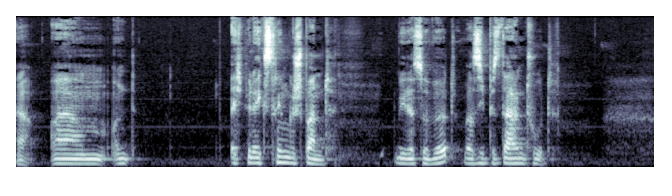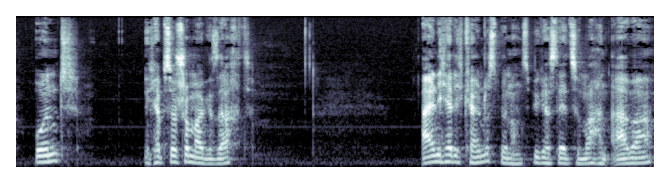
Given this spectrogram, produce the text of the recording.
Äh, ja, ähm, und ich bin extrem gespannt, wie das so wird, was sich bis dahin tut. Und ich habe es ja schon mal gesagt, eigentlich hatte ich keine Lust mehr, noch ein Speakers Day zu machen, aber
